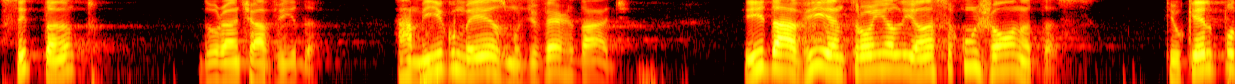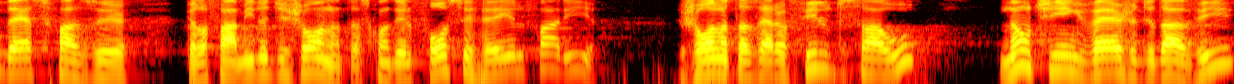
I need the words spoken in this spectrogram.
se tanto, durante a vida. Amigo mesmo, de verdade. E Davi entrou em aliança com Jonatas, que o que ele pudesse fazer pela família de Jonatas, quando ele fosse rei, ele faria. Jonatas era filho de Saul, não tinha inveja de Davi,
